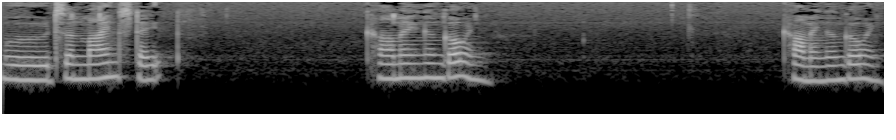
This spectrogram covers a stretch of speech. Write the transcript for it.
moods and mind states coming and going, coming and going.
